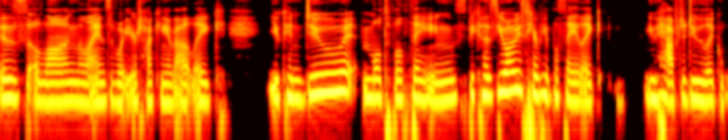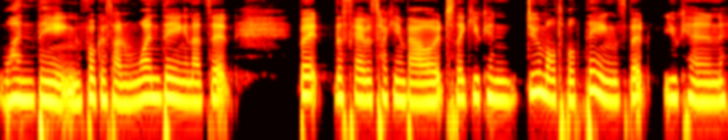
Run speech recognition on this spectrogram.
is along the lines of what you're talking about. Like, you can do multiple things because you always hear people say, like, you have to do like one thing, focus on one thing, and that's it. But this guy was talking about like you can do multiple things, but you can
